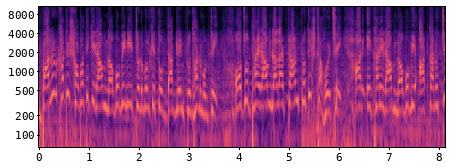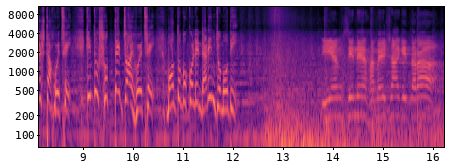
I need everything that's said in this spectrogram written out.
বালুরঘাটে সভা থেকে রাম নবমী নিয়ে তৃণমূলকে তোপ দাগলেন প্রধানমন্ত্রী অযোধ্যায় রামলালার প্রাণ প্রতিষ্ঠা হয়েছে আর এখানে রাম নবমী আটকানোর চেষ্টা হয়েছে কিন্তু সত্যের জয় হয়েছে মন্তব্য করলেন নরেন্দ্র মোদী टीएमसी ने हमेशा की तरह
